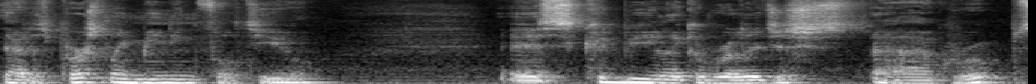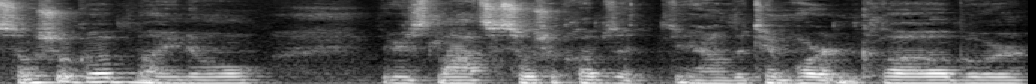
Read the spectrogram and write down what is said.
that is personally meaningful to you. This could be like a religious uh, group, social club. I know there's lots of social clubs that you know the Tim Horton Club or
